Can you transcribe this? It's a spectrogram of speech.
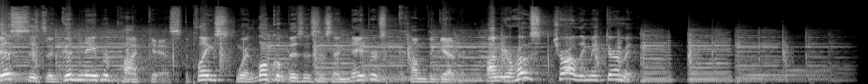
This is the Good Neighbor Podcast, the place where local businesses and neighbors come together. I'm your host, Charlie McDermott.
